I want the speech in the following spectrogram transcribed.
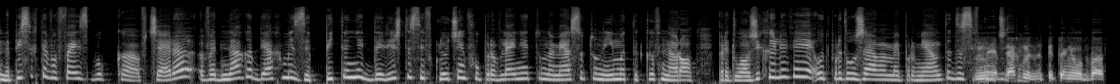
Написахте във Фейсбук а, вчера, веднага бяхме запитани дали ще се включим в управлението на мястото на има такъв народ. Предложиха ли ви от Продължаваме промяната да се включите? Не, бяхме запитани от вас,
